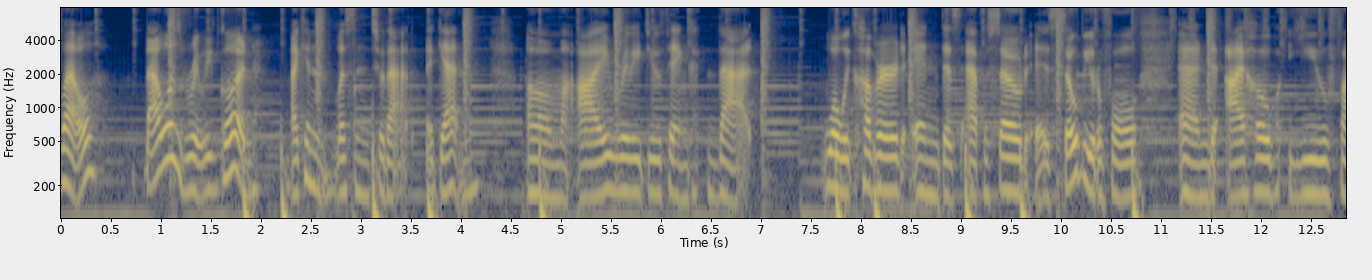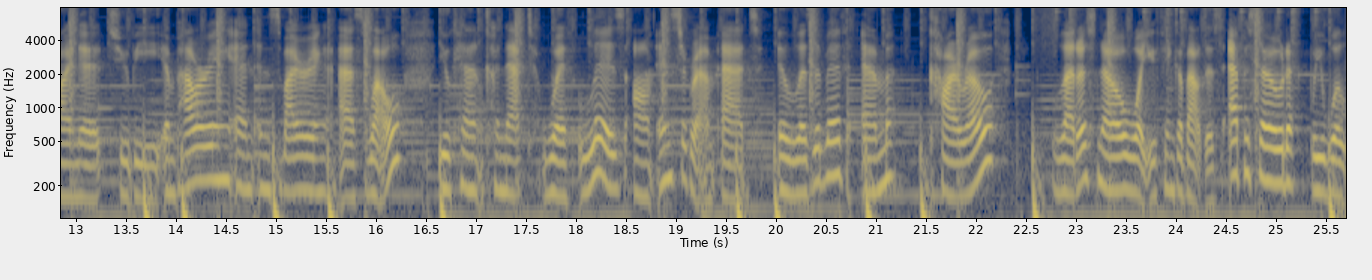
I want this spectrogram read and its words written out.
Well, that was really good. I can listen to that again. Um, I really do think that what we covered in this episode is so beautiful, and I hope you find it to be empowering and inspiring as well. You can connect with Liz on Instagram at Elizabeth M. Cairo. Let us know what you think about this episode. We would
